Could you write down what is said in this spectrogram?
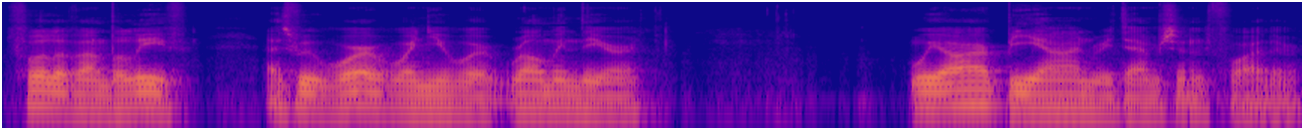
full of unbelief, as we were when you were roaming the earth. We are beyond redemption, Father.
